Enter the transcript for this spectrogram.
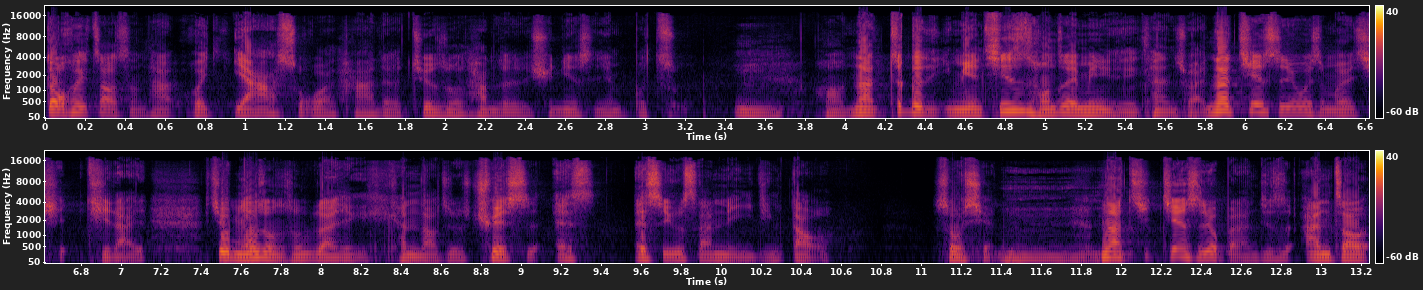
都会造成它会压缩它的，就是说他的训练时间不足。嗯，好，那这个里面其实从这里面也可以看出来，那歼十六为什么会起起来？就某种程度来可以看到，就是确实 S S U 三零已经到了受限。嗯，那歼十六本来就是按照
